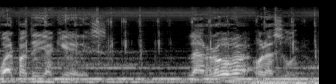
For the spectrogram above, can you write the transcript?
¿Cuál patilla quieres? ¿La roja o la azul?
